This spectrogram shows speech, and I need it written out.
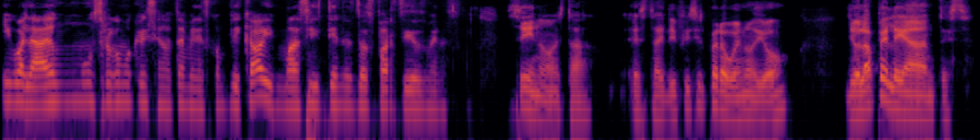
igualar a un monstruo como Cristiano también es complicado y más si tienes dos partidos menos. Sí, no, está, está difícil, pero bueno, dio, dio la pelea antes.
